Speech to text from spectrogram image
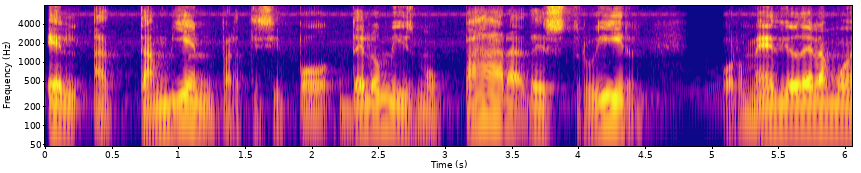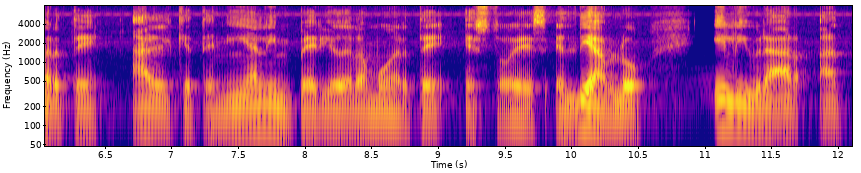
él también participó de lo mismo para destruir por medio de la muerte al que tenía el imperio de la muerte, esto es, el diablo, y librar a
